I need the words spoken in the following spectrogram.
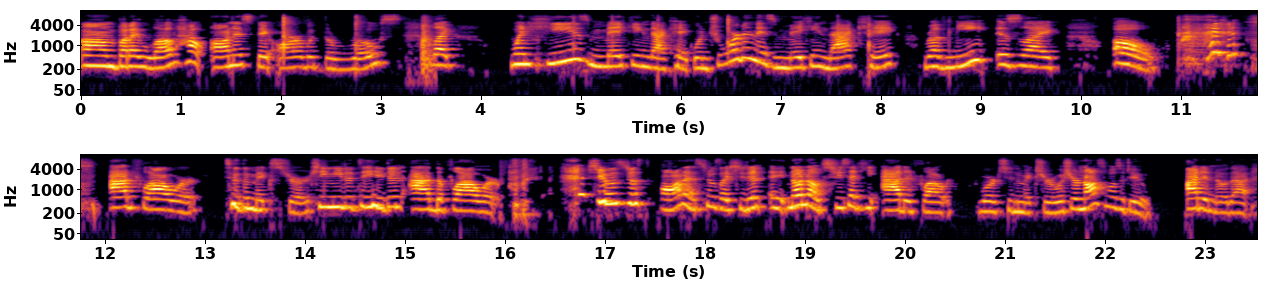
Um, but I love how honest they are with the roast. Like, when he's making that cake, when Jordan is making that cake, Ravneet is like, oh, add flour to the mixture. She needed to, he didn't add the flour. she was just honest. She was like, she didn't. Eh, no, no. She said he added flour to the mixture, which you're not supposed to do. I didn't know that,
